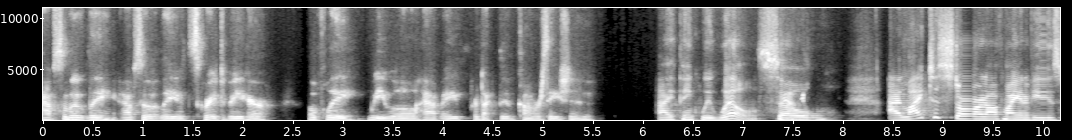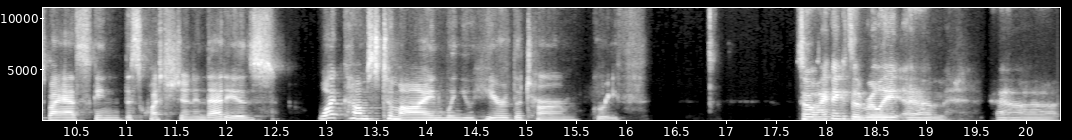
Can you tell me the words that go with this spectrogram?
Absolutely. Absolutely. It's great to be here. Hopefully, we will have a productive conversation. I think we will. So, yeah. I like to start off my interviews by asking this question, and that is what comes to mind when you hear the term grief? So I think it's a really um, uh,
